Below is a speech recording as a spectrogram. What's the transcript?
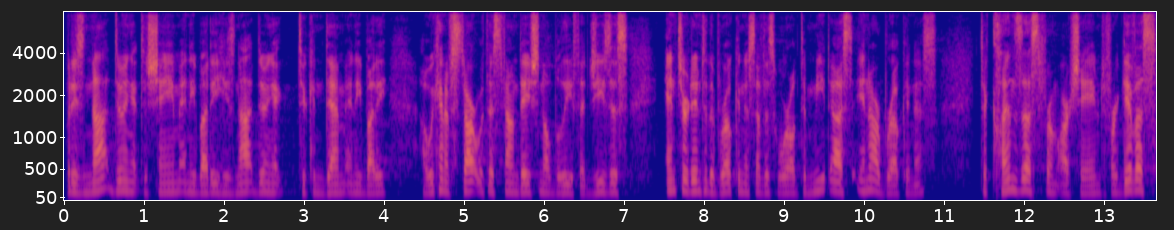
but he's not doing it to shame anybody, he's not doing it to condemn anybody. Uh, we kind of start with this foundational belief that Jesus entered into the brokenness of this world to meet us in our brokenness, to cleanse us from our shame, to forgive us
